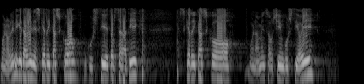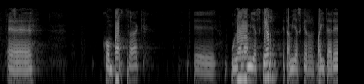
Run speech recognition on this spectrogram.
Bueno, lehenik eta behin eskerrik asko guzti etortzagatik, eskerrik asko, bueno, hemen zauzien guztioi, eh, konpartzak e, udala mi esker, eta mi esker baita ere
